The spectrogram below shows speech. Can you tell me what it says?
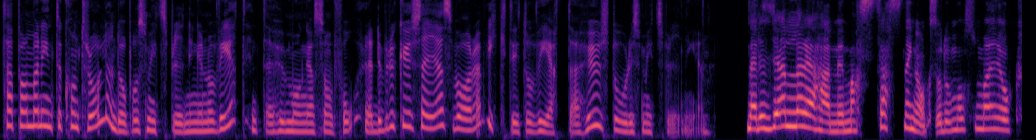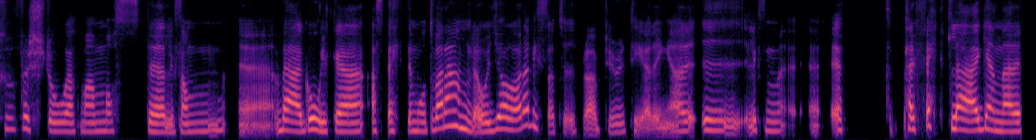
tappar man inte kontrollen då på smittspridningen och vet inte hur många som får det? Det brukar ju sägas vara viktigt att veta hur stor är smittspridningen? När det gäller det här med masstestning också, då måste man ju också förstå att man måste liksom, eh, väga olika aspekter mot varandra och göra vissa typer av prioriteringar i liksom, eh, ett perfekt läge när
